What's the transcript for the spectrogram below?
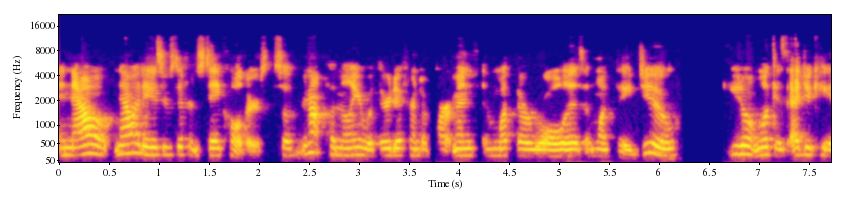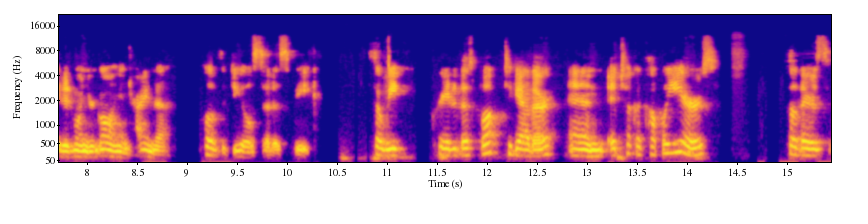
And now, nowadays, there's different stakeholders. So if you're not familiar with their different departments and what their role is and what they do, you don't look as educated when you're going and trying to close the deal, so to speak. So we created this book together, and it took a couple years so there's,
